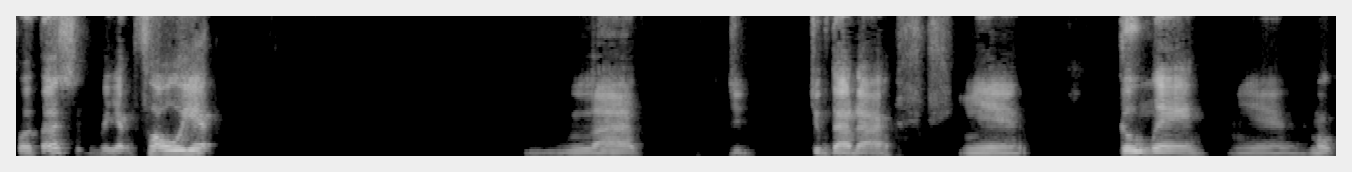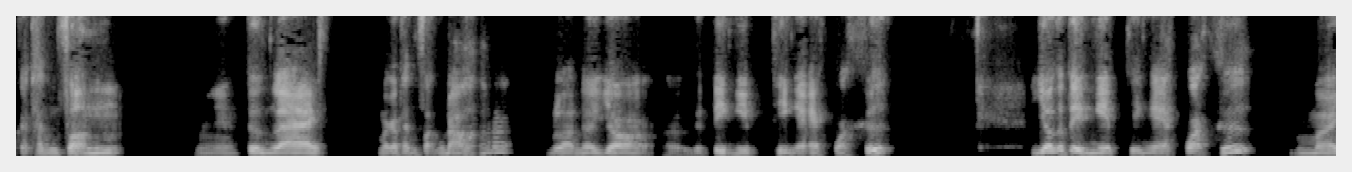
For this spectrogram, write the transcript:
fetus cái dạng phôi á là chúng ta đã yeah, cưu mang yeah, một cái thân phận yeah, tương lai. Mà cái thân phận đó, đó là nó do ờ, cái tiền nghiệp thiện ác quá khứ. Do cái tiền nghiệp thiện ác quá khứ mà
